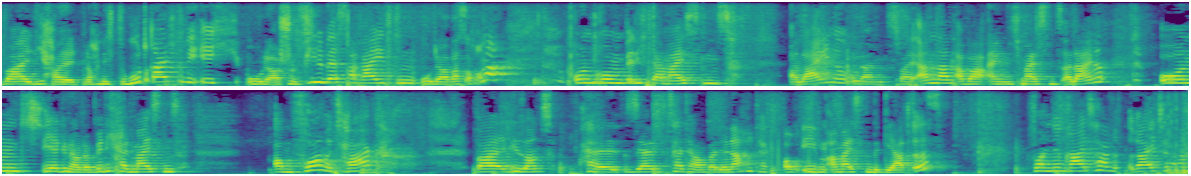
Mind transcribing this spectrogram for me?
weil die halt noch nicht so gut reiten wie ich oder schon viel besser reiten oder was auch immer. Und drum bin ich da meistens alleine oder mit zwei anderen, aber eigentlich meistens alleine. Und ja genau, da bin ich halt meistens am Vormittag, weil die sonst halt sehr wenig Zeit haben, weil der Nachmittag auch eben am meisten begehrt ist von den Reiter, Reitern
